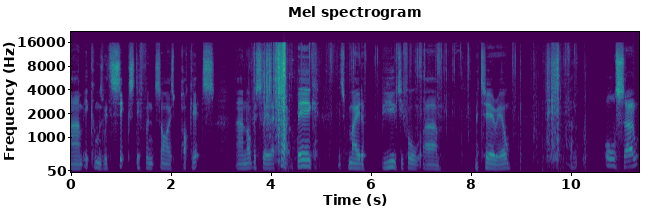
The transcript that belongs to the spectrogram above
Um, it comes with six different size pockets and obviously they're quite big. It's made of beautiful um, material and also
